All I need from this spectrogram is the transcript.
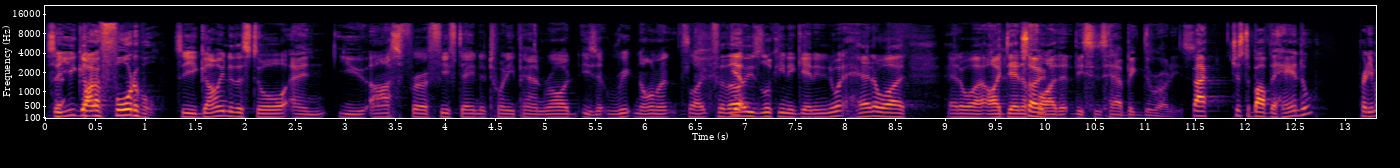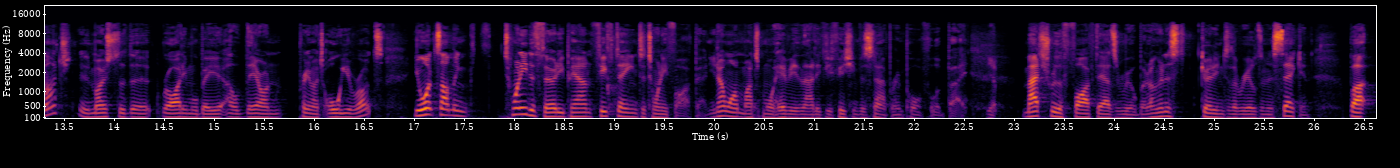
So you go affordable. So you go into the store and you ask for a fifteen to twenty pound rod. Is it written on it? It's like for those looking to get into it, how do I how do I identify So- that this is how big the rod is? Back just above the handle, pretty much. Most of the riding will be uh, there on pretty much all your rods. You want something 20 to 30 pound, 15 to 25 pound. You don't want much more heavy than that if you're fishing for snapper in Port Phillip Bay. Yep. Matched with a 5,000 reel, but I'm going to get into the reels in a second. But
